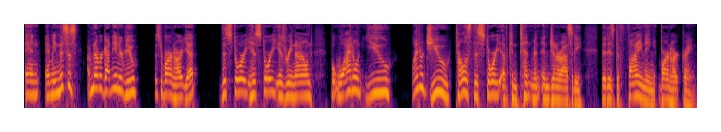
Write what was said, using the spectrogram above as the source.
And I mean, this is, I've never gotten an interview, Mr. Barnhart yet. This story, his story is renowned, but why don't you, why don't you tell us this story of contentment and generosity that is defining Barnhart Crane?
